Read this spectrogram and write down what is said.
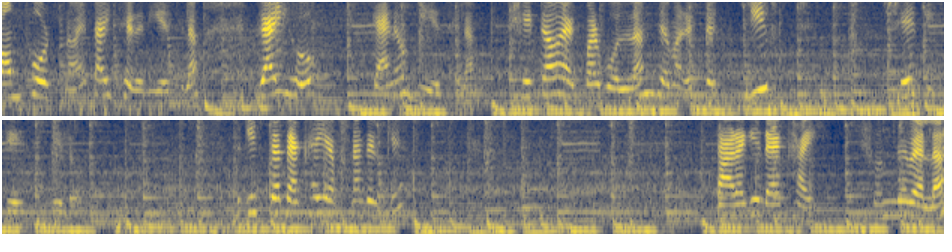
কমফোর্ট নয়, তাই ছেড়ে দিয়েছিলাম। যাই হোক, কেন গিয়েছিলাম? সেটাও একবার বললাম যে আমার একটা গিফট সে দিতে এসেছিল। গিফটটা দেখাই আপনাদেরকে। তার আগে দেখাই। সন্ধেবেলা।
